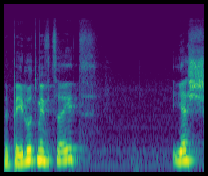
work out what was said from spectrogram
בפעילות מבצעית, יש,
